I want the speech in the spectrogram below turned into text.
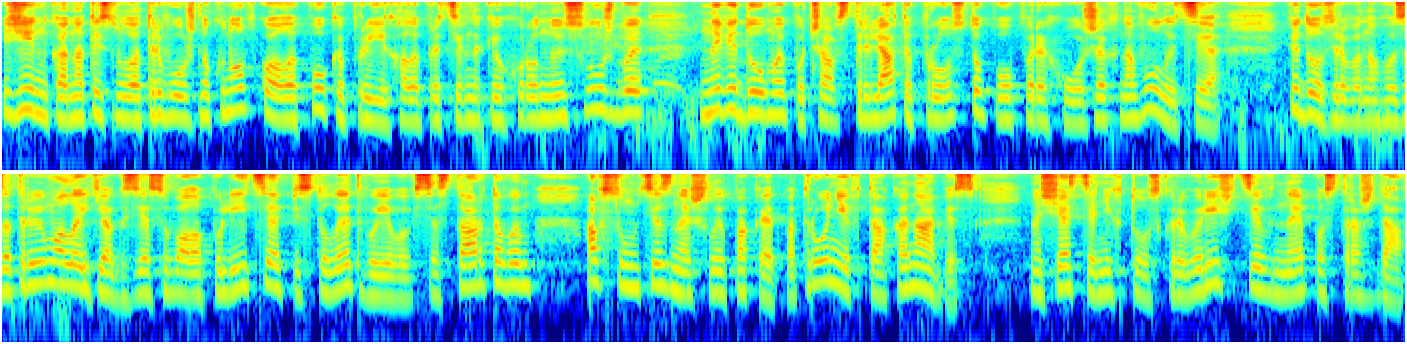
Жінка натиснула тривожну кнопку, але поки приїхали працівники охоронної служби, невідомий почав стріляти просто по перехожих на вулиці. Підозрюваного затримали. Як з'ясувала поліція, пістолет виявився стартовим, а в сумці знайшли пакет патронів та канабіс. На щастя, ніхто з криворіжців не постраждав.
